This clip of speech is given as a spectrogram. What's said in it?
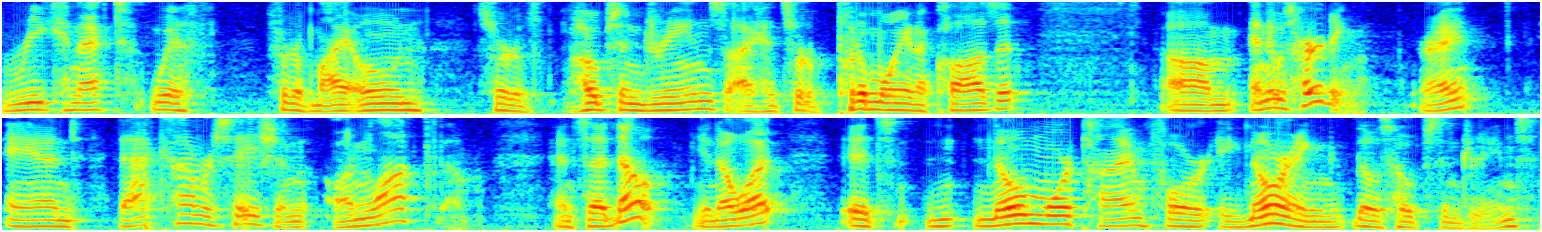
reconnect with sort of my own sort of hopes and dreams. I had sort of put them away in a closet, um, and it was hurting, right? And that conversation unlocked them and said, no, you know what? It's no more time for ignoring those hopes and dreams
